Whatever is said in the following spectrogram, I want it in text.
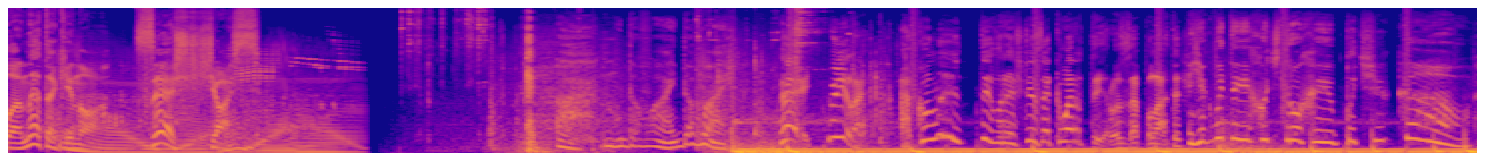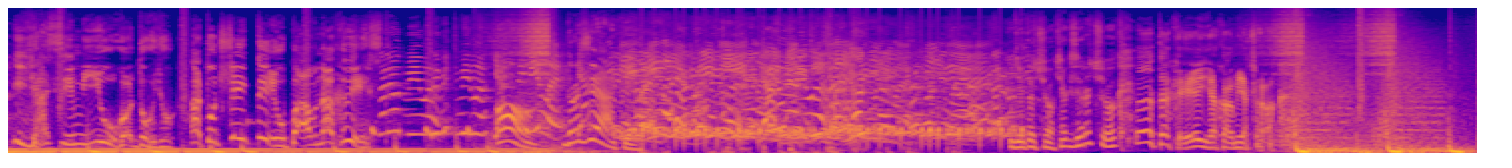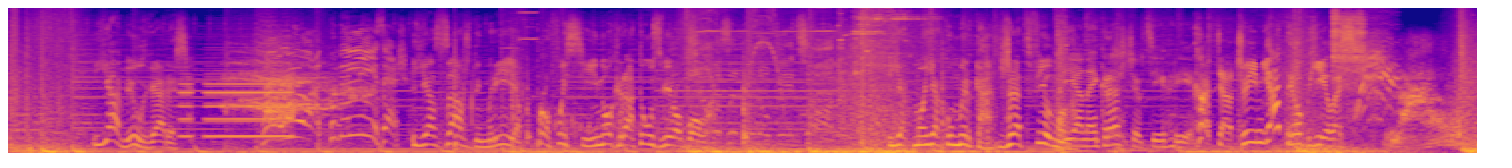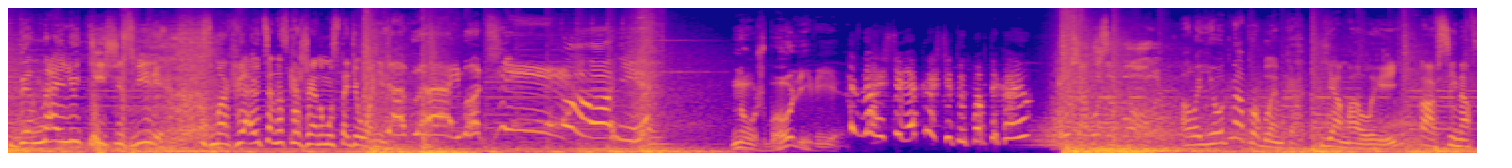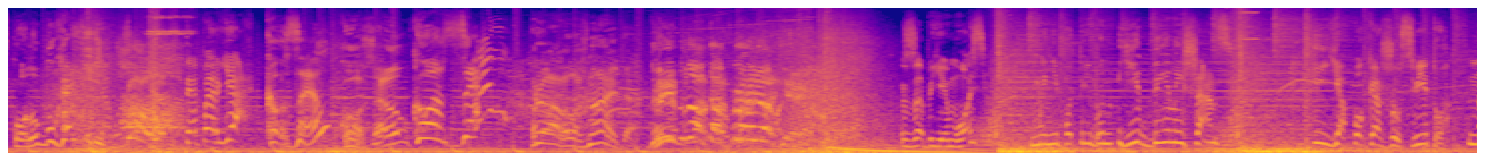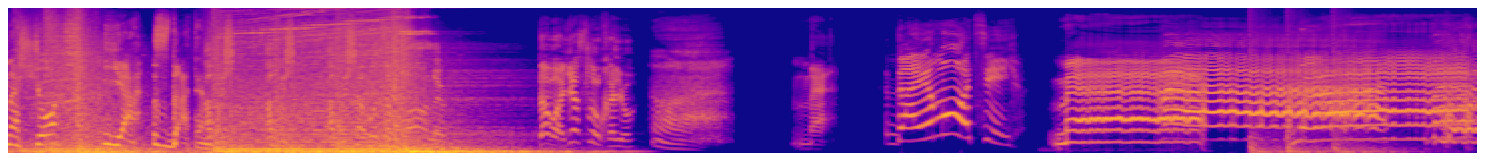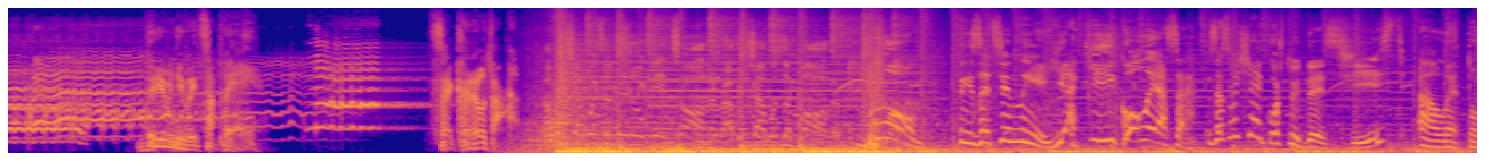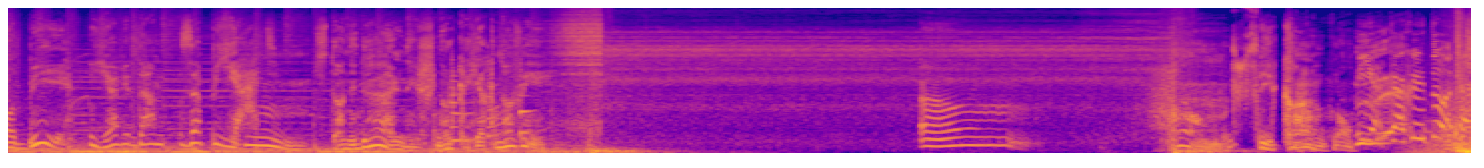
Планета кіно це щось. Ну давай, давай. Гей, Віле, а коли ти врешті за квартиру заплатиш? Якби ти хоч трохи почекав. Я сім'ю годую, а тут ще й ти упав на хвіст. Салют, Міле! Привіт, Міле! О, друзяки! Діточок, як зірочок. Такий я хом'ячок. Я Вілл Гарріс. Народ, куди лізеш? Я завжди мріяв професійно грати у звіробол. Як моя кумирка Джет Філмор, Я найкраща в цій грі. Котяче ім'я ти об'їлась. де найлютіші звірі змагаються на скаженому стадіоні. Давай, мочи! О, ні. Ну ж бо, Олівіє. Знаєш що, я краще тут повтикаю. Але є одна проблемка: я малий, а всі навколо бугаї. Тепер я. Козел? Козел? Козел? Правила знаєте? Дрібнота в прольоті! Заб'ємось. Мені потрібен єдиний шанс. І я покажу світу, на що я здатен. Давай, я слухаю. Ме. Дай емоцій. Ме. Дивні ви цапи. Це круто. Бум! Ти заціни, які колеса! Зазвичай коштують десь шість, але тобі я віддам за п'ять. Стан ідеальний, шнурки як нові. Ем, Пікантно. Яка хитота!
